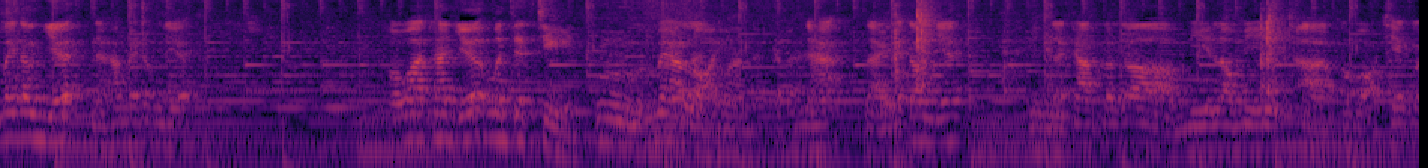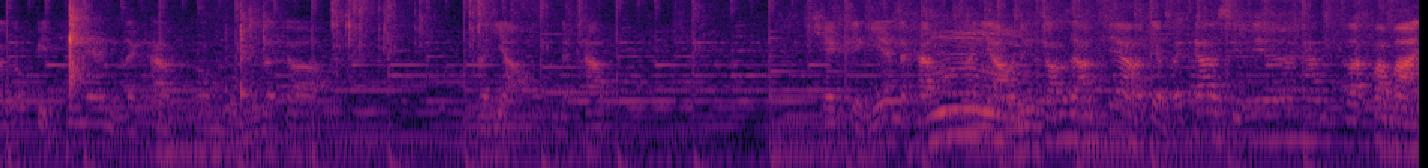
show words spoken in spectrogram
ไม่ต้องเยอะนะครับไม่ต้องเยอะ เพราะว่าถ้าเยอะมันจะจืดมันไม่อร่อยประมาณนั้นก็ได้นะฮะใส่ไม่ต้องเยอะนะครับ แล้วก็มีเรามีอ่ากระบอกเช็คแล้วก็ปิดให้แน่นนะครับก็หมุนแล้วก็เขย่านะครับเช็คอย่างเงี้ยนะครับอืม เขย่าหนึ่งสองสามเที่ยวเจ็ดไปเก้าสิบเนี่ยนะครับสักประมาณ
